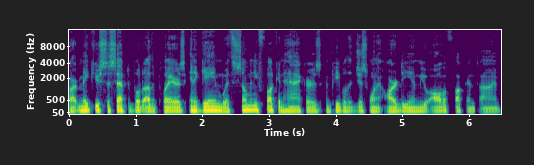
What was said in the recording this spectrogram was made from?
are make you susceptible to other players in a game with so many fucking hackers and people that just want to RDM you all the fucking time.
